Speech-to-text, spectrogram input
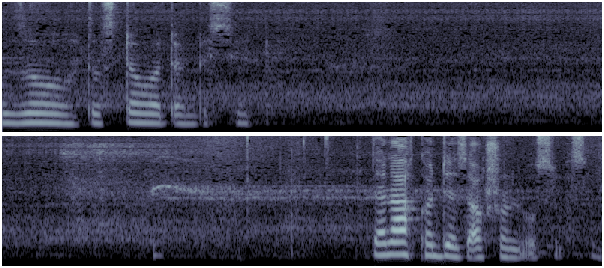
So, das dauert ein bisschen. Danach könnt ihr es auch schon loslassen.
